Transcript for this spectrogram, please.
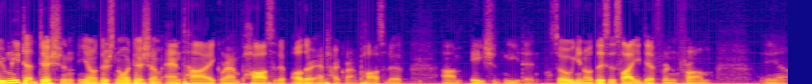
You need to addition, you know, there's no addition of anti-gram positive, other anti-gram positive um, agent needed. So, you know, this is slightly different from, you know,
